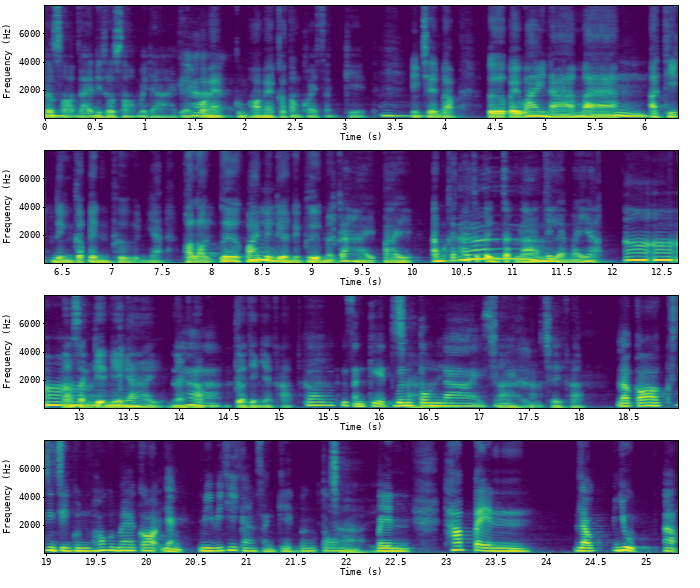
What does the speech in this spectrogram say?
ทดสอบได้นี่ทดสอบไม่ได้เพราะฉะนั้นค่ะพ่อแม่คุณพ่อแม่ก็ต้องคอยสังเกตอืมอย่างเช่นแบบ เออไปว่ายน้ำมาอืมอาทิตย์หนึ่งก็เป็นผื่นเนี่ยพอเราเลิกว่ายไปอืมเดือนหนึ่งผื่นมันก็หายไปอะมันก็น่าจะเป็นจากน้ำนี่แหละไหมอะอ่าอ่าอ่าเราสังเกตง่าย ๆนะครับค่ะก็อย่างเงี้ยครับ ก็คือสังเกตเบื้องต้นได้ใช่ไหมคะใช่ครับ แล้วก็จริง ๆ คุณพ่อคุณแม่ก็อย่างมีวิธีการสังเกตเบื้องต้นใช่เป็นถ้าเป็นแล้วหยุดอาบ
